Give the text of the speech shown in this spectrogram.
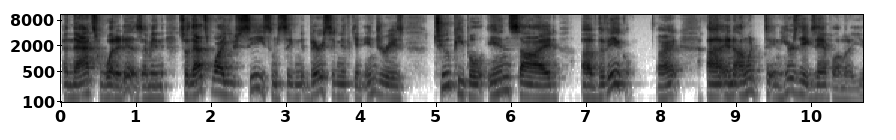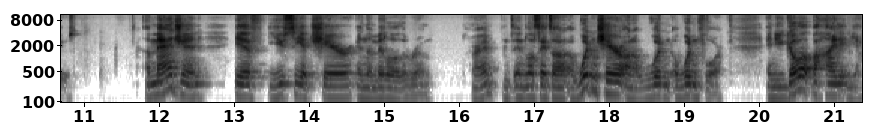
And that's what it is. I mean, so that's why you see some sign- very significant injuries to people inside of the vehicle. All right. Uh, and I want to, and here's the example I'm going to use. Imagine if you see a chair in the middle of the room, right? And, let's say it's a, wooden chair on a wooden a wooden floor, and you go up behind it and you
